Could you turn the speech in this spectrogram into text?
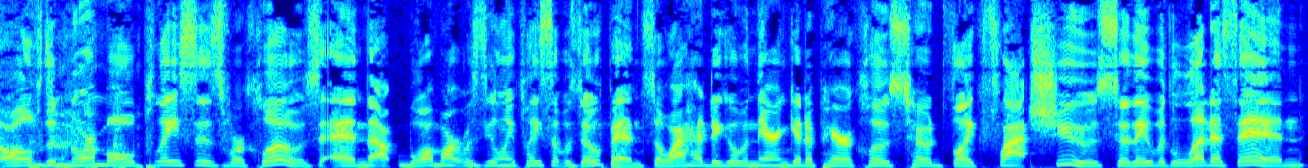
all of the normal places were closed and that Walmart was the only place that was open. So I had to go in there and get a pair of closed toed like flat shoes so they would let us in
